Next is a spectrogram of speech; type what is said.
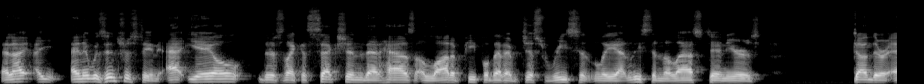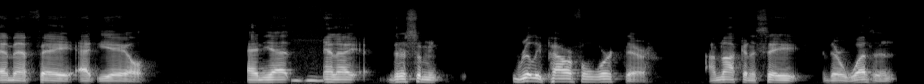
and I, I and it was interesting at Yale there's like a section that has a lot of people that have just recently at least in the last 10 years done their MFA at Yale and yet and I there's some really powerful work there I'm not going to say there wasn't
